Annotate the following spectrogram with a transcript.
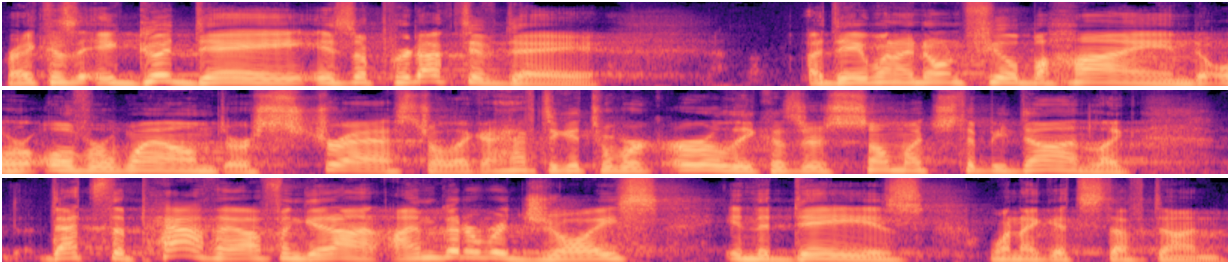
right? Because a good day is a productive day. A day when I don't feel behind or overwhelmed or stressed or like I have to get to work early because there's so much to be done. Like that's the path I often get on. I'm going to rejoice in the days when I get stuff done.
